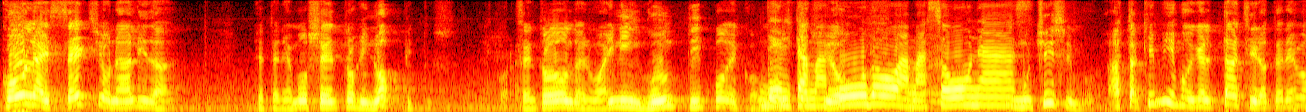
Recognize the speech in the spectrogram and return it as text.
con la excepcionalidad que tenemos centros inhóspitos, centros donde no hay ningún tipo de Del comunicación. Tamacuro, Amazonas. Muchísimo. Hasta aquí mismo en el Táchira tenemos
